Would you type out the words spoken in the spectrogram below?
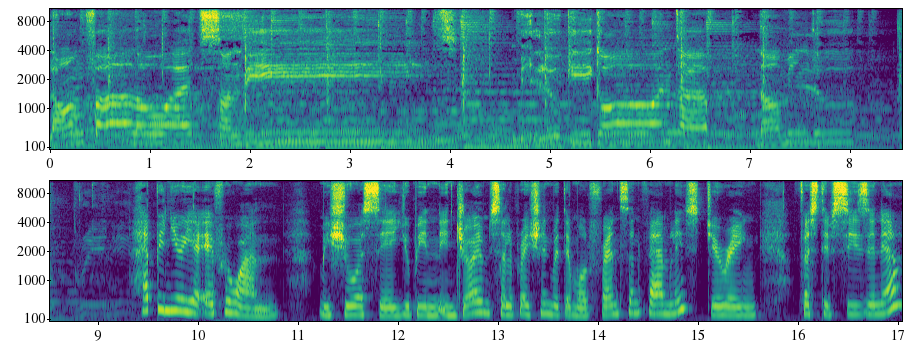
Long follow white sunbeams. Me looky go on top. Now me look. Happy New Year, everyone. Me sure say you've been enjoying celebration with them all friends and families during festive season, yeah?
